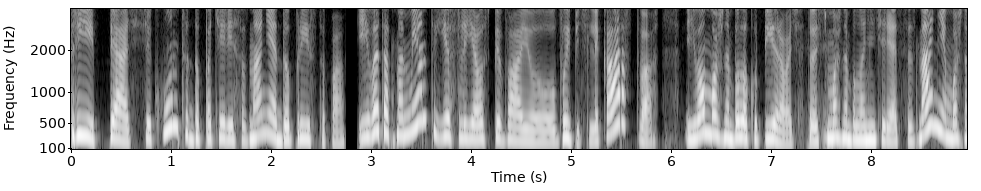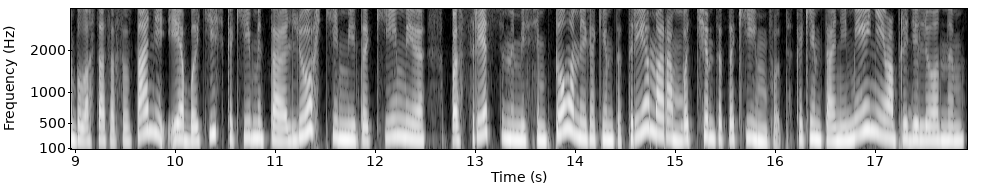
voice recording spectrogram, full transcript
3-5 секунд до потери сознания, до приступа. И в этот момент, если я успеваю выпить лекарство, его можно было купировать. То есть можно было не терять сознание, можно было остаться в сознании и обойтись какими-то легкими такими посредственными симптомами, каким-то тремором, вот чем-то таким вот, каким-то онемением определенным.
